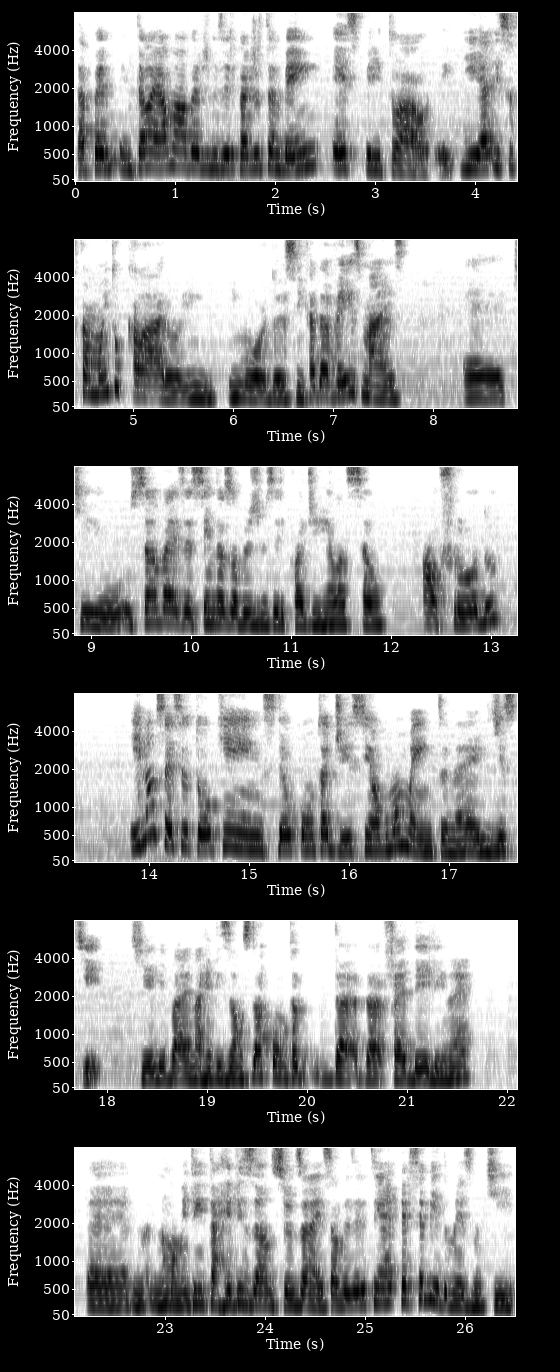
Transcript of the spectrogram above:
Tá per- Então, é uma obra de misericórdia também espiritual. E, e é- isso fica muito claro em, em Mordor, assim, cada vez mais. é, que o, o Sam vai exercendo as obras de misericórdia em relação ao Frodo. E não sei se o Tolkien se deu conta disso em algum momento, né? Ele diz que, que ele vai na revisão se dar conta da, da fé dele, né? É, no momento em que está revisando o Senhor dos Anéis. Talvez ele tenha percebido mesmo que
